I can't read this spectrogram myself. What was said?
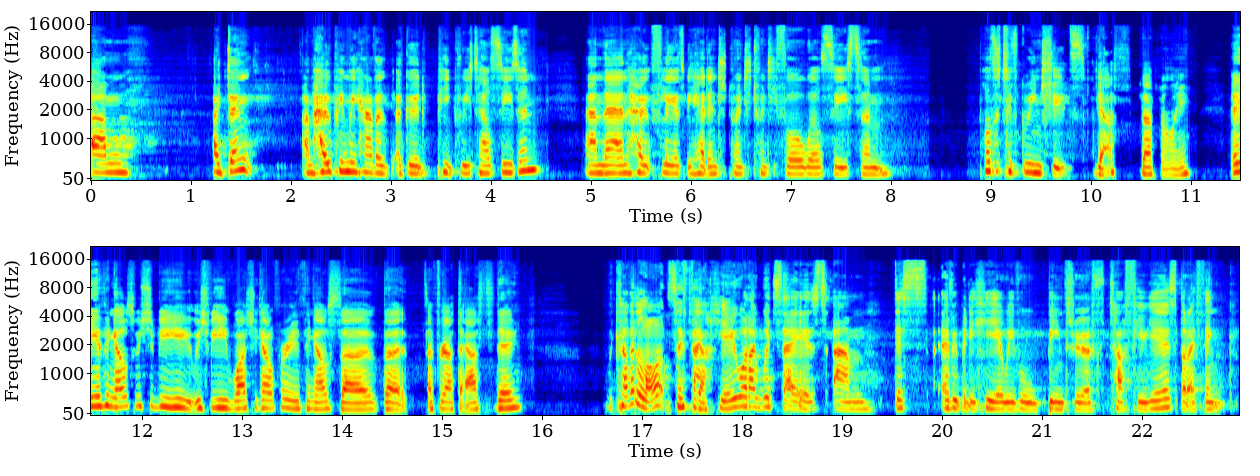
Um, I don't. I'm hoping we have a, a, good peak retail season, and then hopefully, as we head into 2024, we'll see some positive green shoots. Yes, definitely. Anything else we should be we should be watching out for? Anything else uh, that I forgot to ask today? We covered a lot, so thank yeah. you. What I would say is um, this: everybody here, we've all been through a tough few years, but I think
